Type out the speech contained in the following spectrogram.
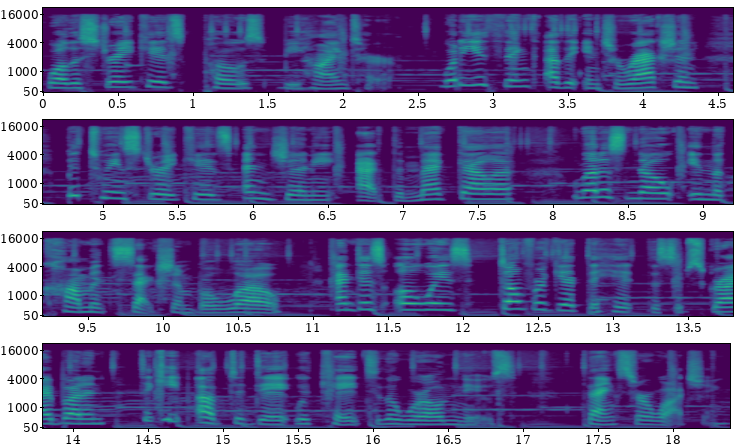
while the Stray Kids pose behind her. What do you think of the interaction between Stray Kids and Jennie at the Met Gala? Let us know in the comments section below. And as always, don't forget to hit the subscribe button to keep up to date with K to the World news. Thanks for watching.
